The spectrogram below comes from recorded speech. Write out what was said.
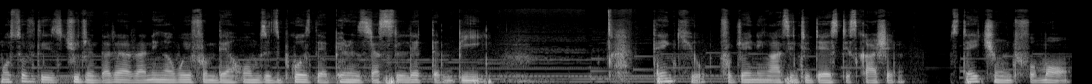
most of these children that are running away from their homes is because their parents just let them be. Thank you for joining us in today's discussion. Stay tuned for more.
